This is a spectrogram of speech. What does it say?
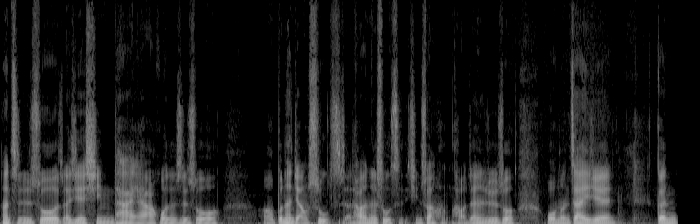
那只是说一些心态啊，或者是说哦不能讲素质啊，台湾的素质已经算很好，但是就是说我们在一些根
